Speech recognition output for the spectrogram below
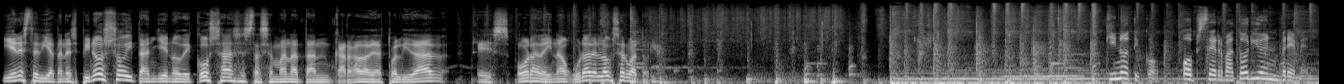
Y en este día tan espinoso y tan lleno de cosas, esta semana tan cargada de actualidad, es hora de inaugurar el observatorio. Quinótico, Observatorio en Bremen.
